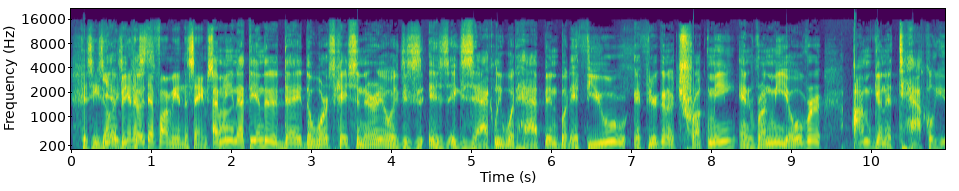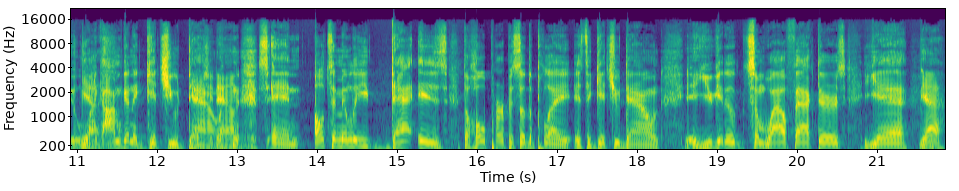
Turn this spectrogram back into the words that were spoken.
Because he's Yeah, always going to stiff arm you in the same spot. I mean, at the end of the day, the worst case scenario is, is exactly what happened. But if you if you're gonna truck me and run me over, I'm gonna tackle you. Yes. Like I'm gonna get you down. you down. and ultimately, that is the whole purpose of the play is to get you down. You get a, some wow factors, yeah, Yeah.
